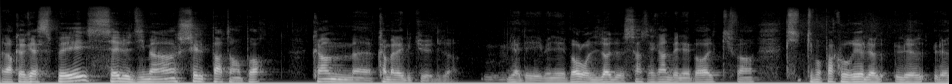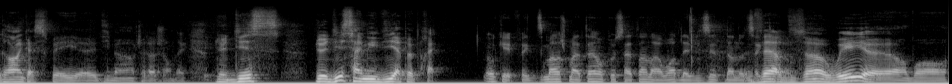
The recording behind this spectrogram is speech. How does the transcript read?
Alors que Gaspé, c'est le dimanche, c'est le porte-en-porte, comme, euh, comme à l'habitude. Il y a des bénévoles, au-delà de 150 bénévoles qui, font, qui, vont parcourir le, Grand Gaspé euh, dimanche de la journée, de 10, de 10 à midi à peu près. OK. Fait que dimanche matin, on peut s'attendre à avoir de la visite dans notre secteur. Vers 10 heures, oui. Euh, on va,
